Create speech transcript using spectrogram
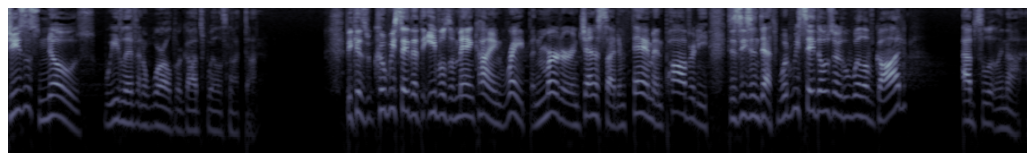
Jesus knows we live in a world where God's will is not done. Because could we say that the evils of mankind, rape and murder and genocide and famine, poverty, disease and death, would we say those are the will of God? Absolutely not.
